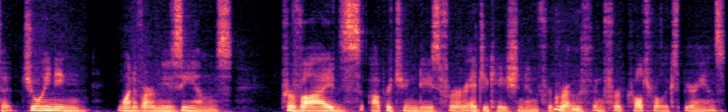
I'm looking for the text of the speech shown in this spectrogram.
that joining one of our museums provides opportunities for education and for growth and for cultural experience.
